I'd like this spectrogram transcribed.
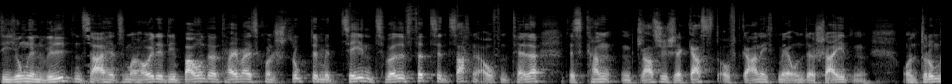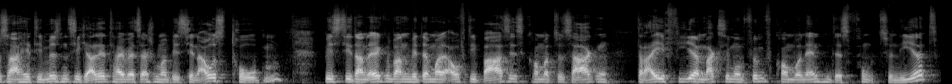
Die jungen Wilden, sage ich jetzt mal heute, die bauen da teilweise Konstrukte mit 10, 12, 14 Sachen auf den Teller. Das kann ein klassischer Gast oft gar nicht mehr unterscheiden. Und drum sage ich, die müssen sich alle teilweise auch schon mal ein bisschen austoben, bis die dann irgendwann wieder mal auf die Basis kommen zu sagen, drei, vier, Maximum fünf Komponenten, das funktioniert.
